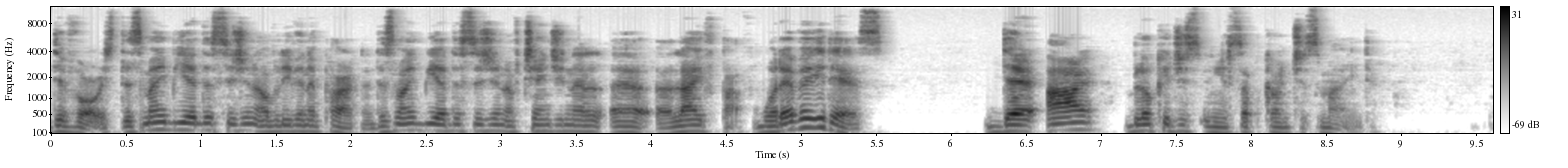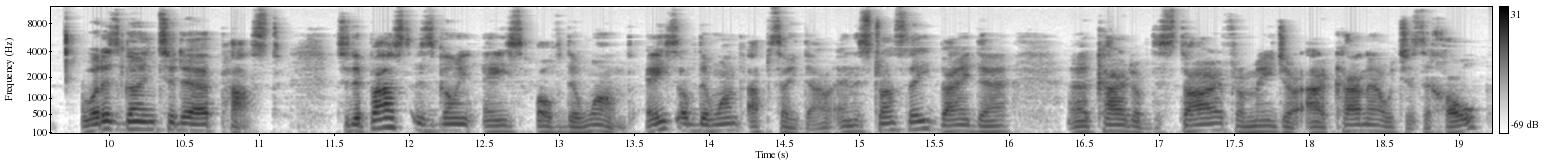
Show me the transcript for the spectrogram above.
divorce. This might be a decision of leaving a partner. This might be a decision of changing a, a, a life path. Whatever it is, there are blockages in your subconscious mind. What is going to the past? To the past is going Ace of the Wand. Ace of the Wand upside down and is translated by the uh, card of the star from Major Arcana, which is a hope.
